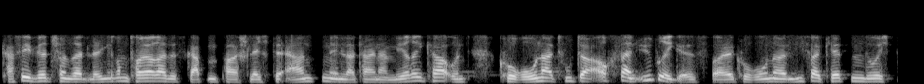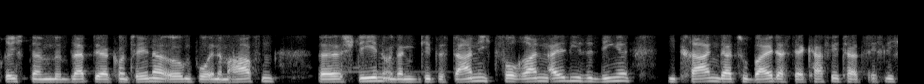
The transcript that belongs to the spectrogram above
Kaffee wird schon seit längerem teurer. Es gab ein paar schlechte Ernten in Lateinamerika und Corona tut da auch sein Übriges, weil Corona Lieferketten durchbricht, dann bleibt der Container irgendwo in einem Hafen äh, stehen und dann geht es da nicht voran. All diese Dinge, die tragen dazu bei, dass der Kaffee tatsächlich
